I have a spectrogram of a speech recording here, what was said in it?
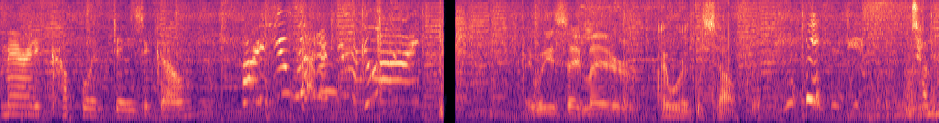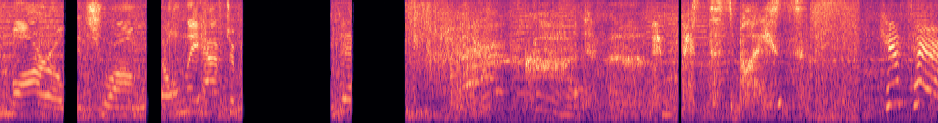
We got married a couple of days ago. Are you out of your mind? Hey, what do you say later? I wear this outfit. Tomorrow it's wrong. We only have to. God, I miss this place. Kiss him!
